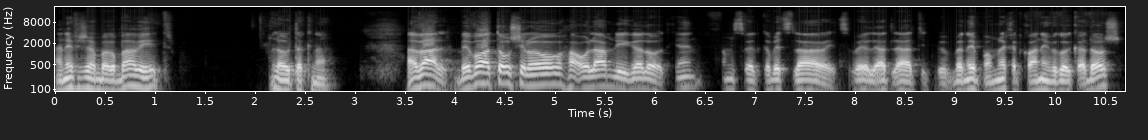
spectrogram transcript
הנפש הברברית לא תקנה. אבל בבוא התור שלו העולם להיגלות, כן? עם ישראל יתקבץ לארץ, ולאט לאט תתבנה פה ממלכת כהנים וגוי קדוש,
